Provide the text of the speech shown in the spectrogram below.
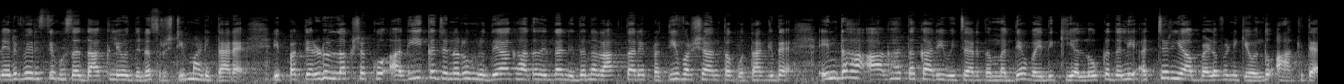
ನೆರವೇರಿಸಿ ಹೊಸ ದಾಖಲೆಯೊಂದನ್ನು ಸೃಷ್ಟಿ ಮಾಡಿದ್ದಾರೆ. ಇಪ್ಪತ್ತೆರಡು ಲಕ್ಷಕ್ಕೂ ಅಧಿಕ ಜನರು ಹೃದಯಾಘಾತದಿಂದ ನಿಧನರಾಗ್ತಾರೆ ಪ್ರತಿ ವರ್ಷ ಅಂತ ಗೊತ್ತಾಗಿದೆ. ಇಂತಹ ಆಘಾತಕಾರಿ ವಿಚಾರದ ಮಧ್ಯೆ ವೈದ್ಯಕೀಯ ಲೋಕದಲ್ಲಿ ಅಚ್ಚರಿಯ ಬೆಳವಣಿಗೆ ಒಂದು ಆಗಿದೆ.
